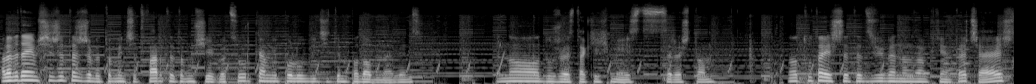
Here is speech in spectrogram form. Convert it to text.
Ale wydaje mi się, że też, żeby to mieć otwarte, to musi jego córka mnie polubić i tym podobne, więc... No, dużo jest takich miejsc zresztą. No tutaj jeszcze te drzwi będą zamknięte, cześć.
